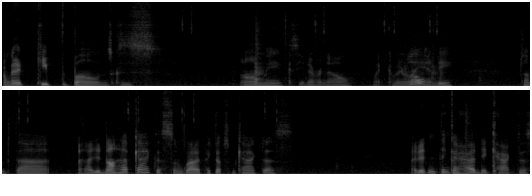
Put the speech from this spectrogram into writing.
I'm gonna keep the bones, because on me, because you never know. Might come in really oh. handy. Dump that. And I did not have cactus, so I'm glad I picked up some cactus. I didn't think I had any cactus.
